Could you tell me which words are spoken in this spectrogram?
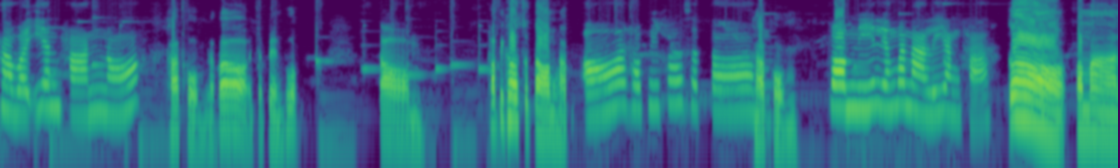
ฮาวายเอียนพันเนาะ ครับผมแล้วก็จะเป็นพวกสตอมท็อปิคอลสตอมครับอ๋อท็อปพิคอลสตอมครับผมฟอร์มนี้เลี้ยงมานานหรือยังคะก็ประมาณ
